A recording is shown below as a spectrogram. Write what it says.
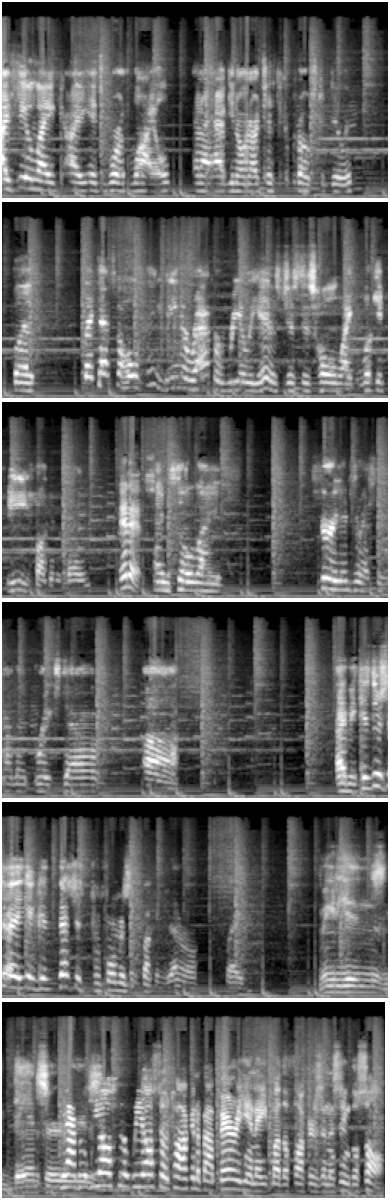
I feel like I it's worthwhile, and I have you know an artistic approach to do it, but like that's the whole thing. Being a rapper really is just this whole like look at me fucking thing, It is. and so like it's very interesting how that breaks down. Uh, I mean, because there's uh, yeah, that's just performers in fucking general, like comedians and dancers. Yeah, but we also we also talking about burying eight motherfuckers in a single song.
